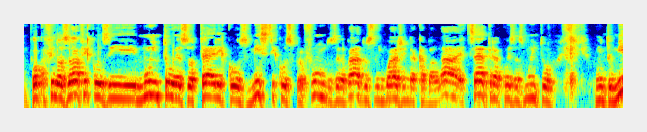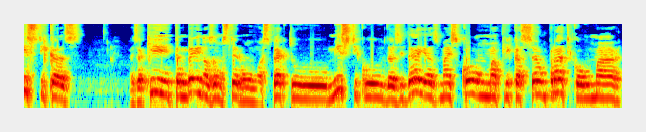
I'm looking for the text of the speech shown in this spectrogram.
um pouco filosóficos e muito esotéricos, místicos, profundos, elevados, linguagem da Kabbalah, etc., coisas muito, muito místicas. Mas aqui também nós vamos ter um aspecto místico das ideias, mas com uma aplicação prática, uma,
